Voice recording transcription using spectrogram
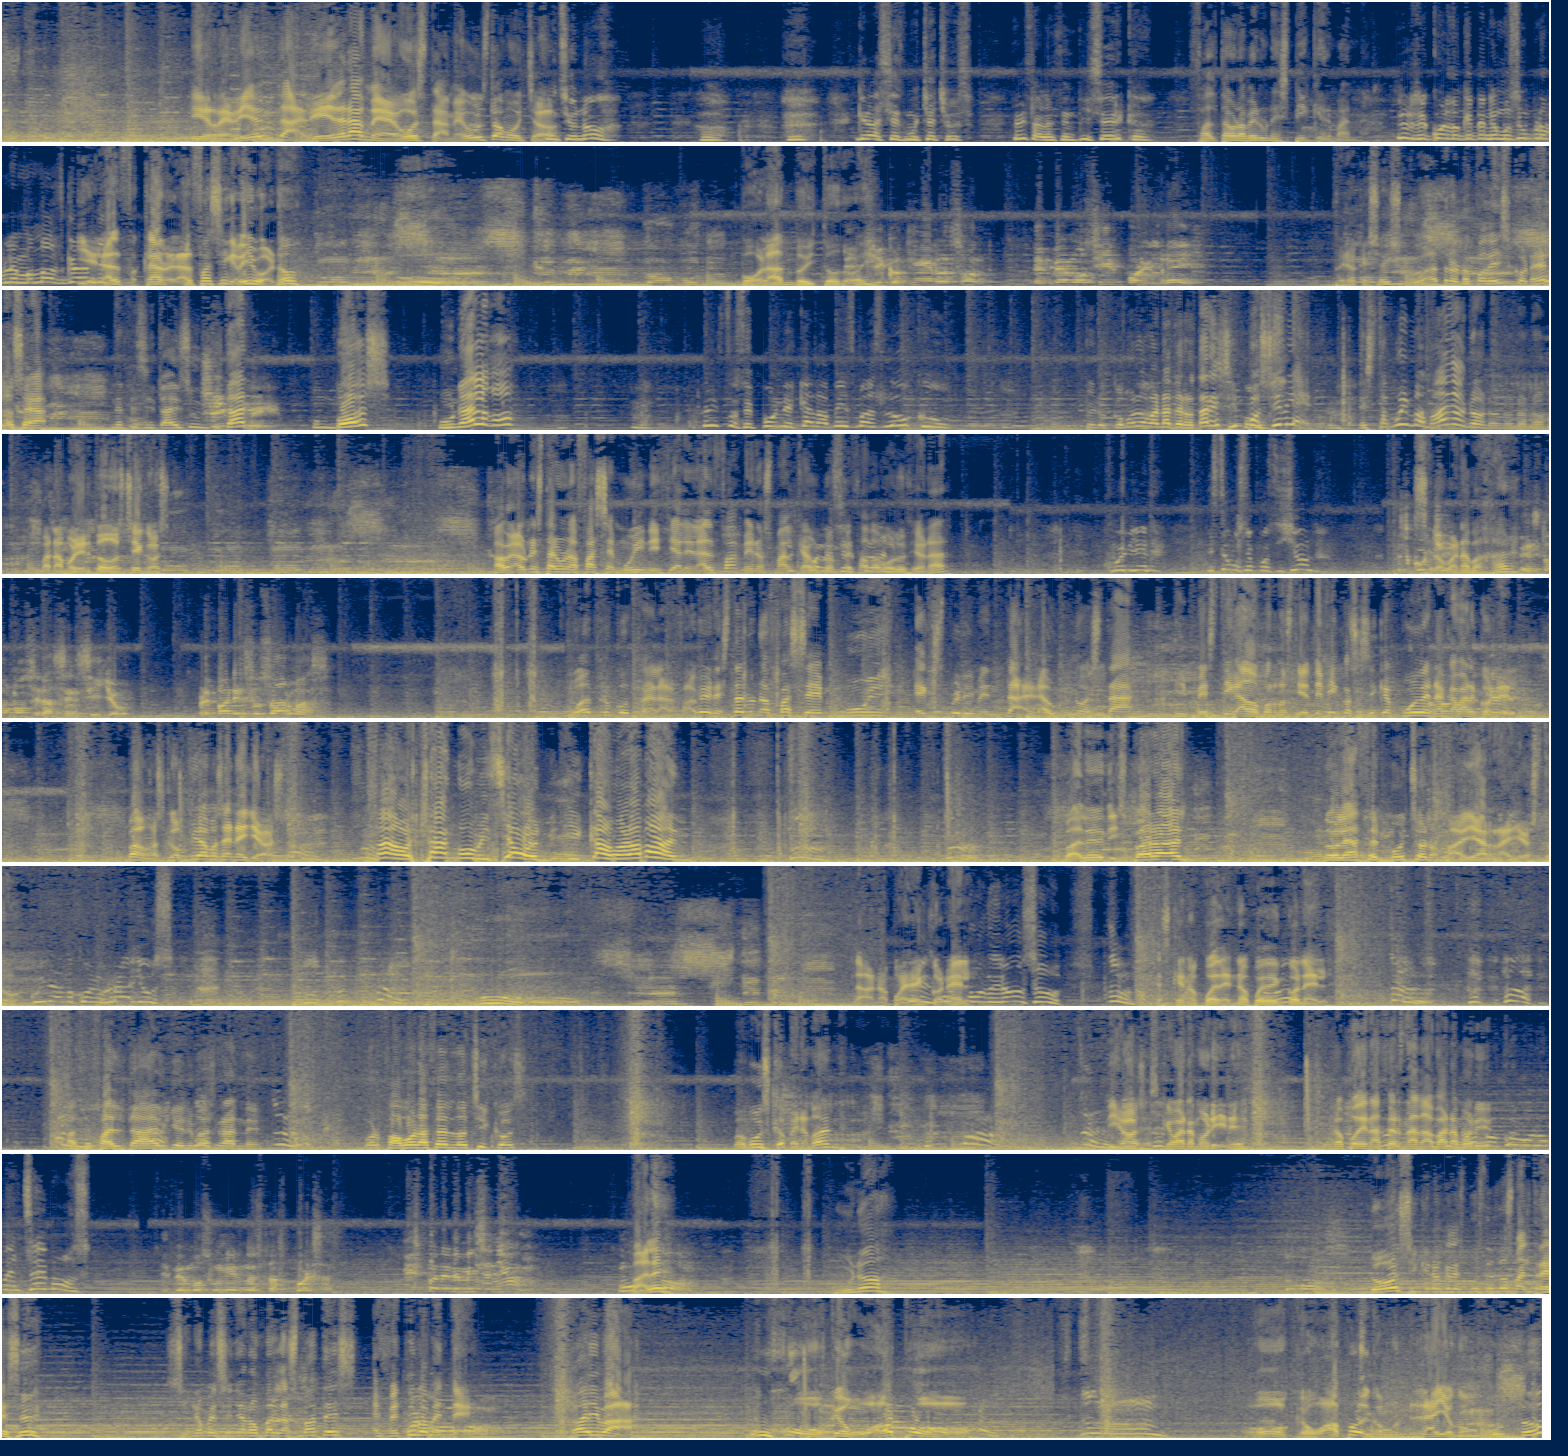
Y revienta al Hidra, me gusta, me gusta mucho. Funcionó. Oh, Gracias, muchachos. Esa la sentí cerca. Falta ahora ver un Speakerman. Les recuerdo que tenemos un problema más grande. Y el alfa, claro, el alfa sigue vivo, ¿no? Volando y todo, El ¿eh? chico tiene razón. Debemos ir por el rey. Pero que sois cuatro, no podéis con él, o sea, necesitáis un titán, un boss, un algo. Esto se pone cada vez más loco. Pero ¿cómo lo van a derrotar? Es imposible. Está muy mamado. No, no, no, no, no. Van a morir todos, chicos. A ver, aún está en una fase muy inicial el alfa, menos mal que aún no ha ¿Cuál es el empezado a evolucionar. Muy bien, estamos en posición. Escuchen, ¿Se lo van a bajar? Esto no será sencillo. Preparen sus armas. Cuatro contra el alfa. A ver, está en una fase muy experimental. Aún no está investigado por los científicos, así que pueden acabar con él. Vamos, confiamos en ellos. ¡Vamos, Chango, visión y cameraman! Vale, disparan. No le hacen mucho, no. Vaya rayos tú. Cuidado con los rayos. No, no pueden Es con él. poderoso. Es que no pueden, no pueden con él. Hace falta alguien más grande. Por favor, hacedlo, chicos. Vamos, cameraman. Dios, es que van a morir, ¿eh? No pueden hacer nada, van a morir. ¿Cómo lo vencemos? Debemos unir nuestras fuerzas. Disparen a mi señor. ¿Vale? Uno, dos, dos, y creo que les puse el dos mal tres, ¿eh? Si no me enseñaron mal las mates, efectivamente. Ahí va. ¡Ujo! ¡Qué guapo! ¡Oh, qué guapo! ¿Y como un rayo conjunto?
